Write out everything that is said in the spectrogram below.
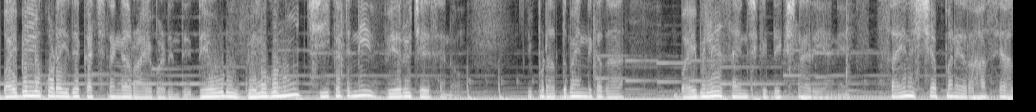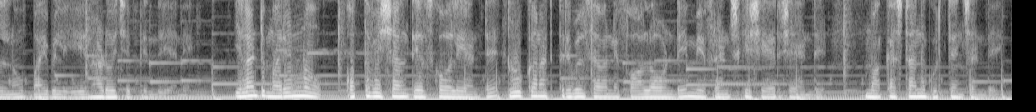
బైబిల్లో కూడా ఇదే ఖచ్చితంగా రాయబడింది. దేవుడు వెలుగును చీకటిని వేరు చేశాను. ఇప్పుడు అర్థమైంది కదా బైబిలే సైన్స్కి డిక్షనరీ అని సైన్స్ చెప్పని రహస్యాలను బైబిల్ ఏనాడో చెప్పింది అని. ఇలాంటి మరెన్నో కొత్త విషయాలను తెలుసుకోవాలి అంటే ట్రూ కనెక్ట్ త్రిబుల్ సెవెన్ని ఫాలో అవ్వండి మీ ఫ్రెండ్స్కి షేర్ చేయండి. మా కష్టాన్ని గుర్తించండి.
